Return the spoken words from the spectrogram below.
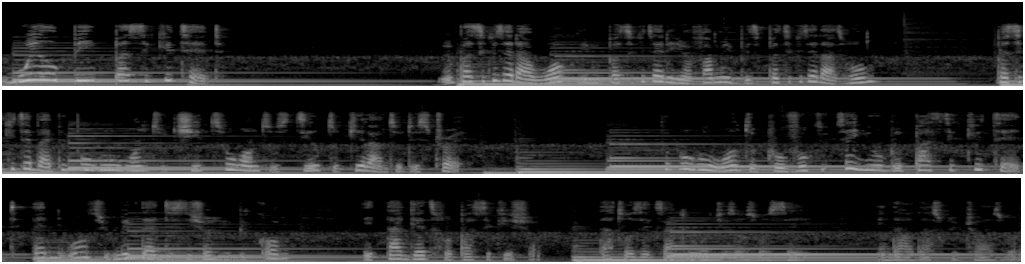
will be persecuted. You'll be persecuted at work, you'll be persecuted in your family, you'll be persecuted at home, persecuted by people who want to cheat, who want to steal, to kill, and to destroy. People who want to provoke you. Say you'll be persecuted. And once you make that decision, you become a target for persecution. That was exactly what Jesus was saying in the other scripture as well.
